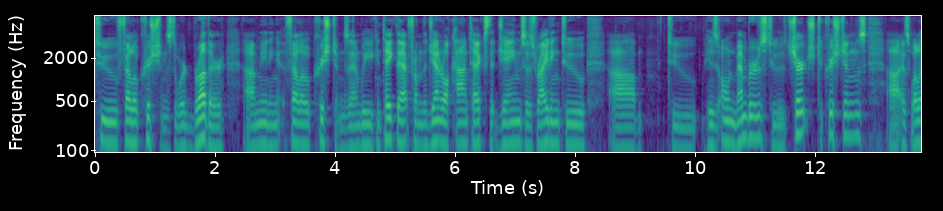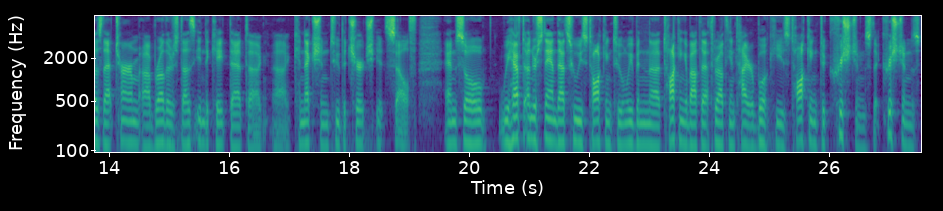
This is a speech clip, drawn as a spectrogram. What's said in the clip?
to fellow Christians, the word brother uh, meaning fellow Christians. And we can take that from the general context that James is writing to. Um, to his own members, to the church, to Christians, uh, as well as that term uh, brothers does indicate that uh, uh, connection to the church itself. And so we have to understand that's who he's talking to. And we've been uh, talking about that throughout the entire book. He's talking to Christians, that Christians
